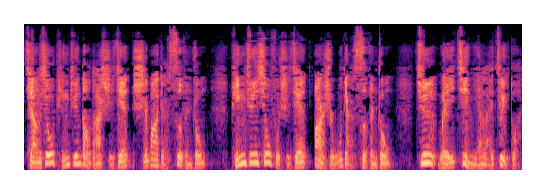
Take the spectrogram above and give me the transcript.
抢修平均到达时间十八点四分钟，平均修复时间二十五点四分钟，均为近年来最短。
